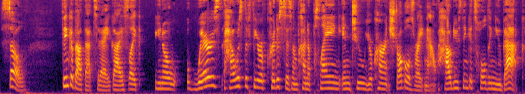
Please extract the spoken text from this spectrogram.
So, think about that today, guys. Like, you know, where's how is the fear of criticism kind of playing into your current struggles right now? How do you think it's holding you back?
